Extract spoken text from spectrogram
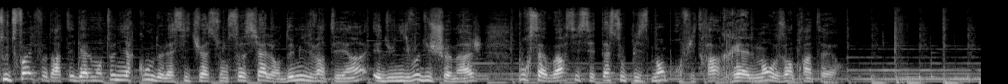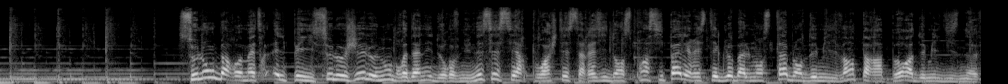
Toutefois, il faudra également tenir compte de la situation sociale en 2021 et du niveau du chômage pour savoir si cet assouplissement profitera réellement aux emprunteurs. Selon le baromètre LPI Se Loger, le nombre d'années de revenus nécessaires pour acheter sa résidence principale est resté globalement stable en 2020 par rapport à 2019.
